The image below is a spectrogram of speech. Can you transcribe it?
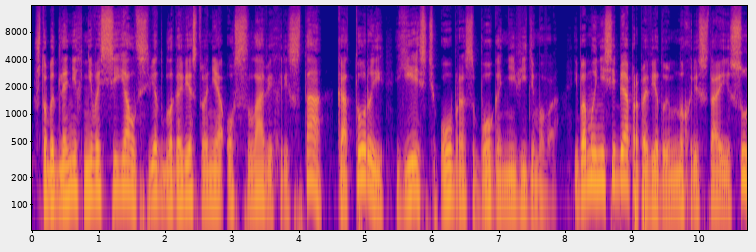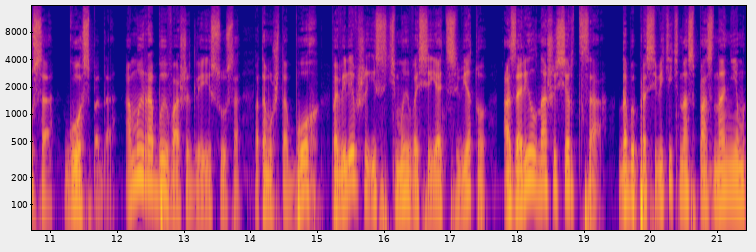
чтобы для них не воссиял свет благовествования о славе Христа, который есть образ Бога невидимого. Ибо мы не себя проповедуем, но Христа Иисуса, Господа, а мы рабы ваши для Иисуса, потому что Бог, повелевший из тьмы воссиять свету, озарил наши сердца, дабы просветить нас познанием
